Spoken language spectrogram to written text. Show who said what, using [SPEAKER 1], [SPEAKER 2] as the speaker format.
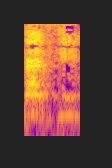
[SPEAKER 1] محدث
